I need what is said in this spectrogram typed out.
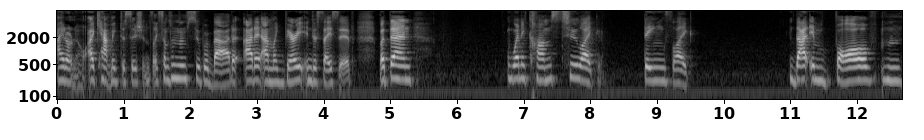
I don't know. I can't make decisions. Like sometimes I'm super bad at it. I'm like very indecisive. But then when it comes to like things like that involve mm,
